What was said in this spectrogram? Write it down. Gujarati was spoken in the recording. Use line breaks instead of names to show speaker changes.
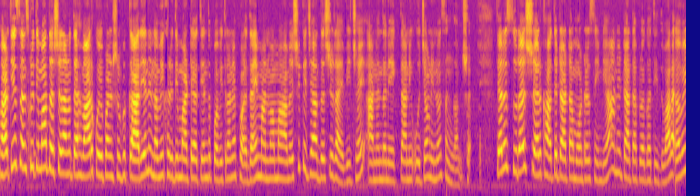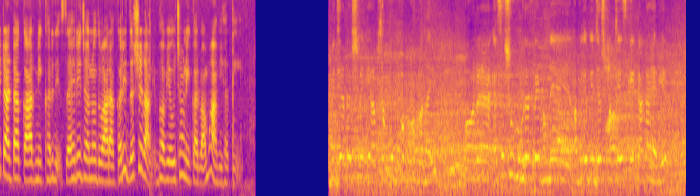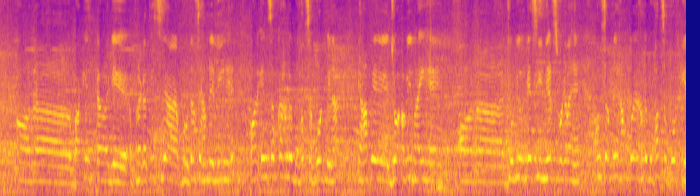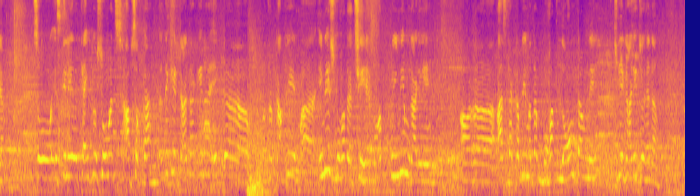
ભારતીય સંસ્કૃતિમાં દશેરાનો તહેવાર કોઈ પણ શુભ કાર્ય અને નવી ખરીદી માટે અત્યંત પવિત્ર અને ફળદાયી માનવામાં આવે છે કે જ્યાં દશેરા એ વિજય આનંદ અને એકતાની ઉજવણીનો સંગમ છે ત્યારે સુરત શહેર ખાતે ટાટા મોટર્સ ઇન્ડિયા અને ટાટા પ્રગતિ દ્વારા નવી ટાટા કારની ખરીદી શહેરીજનો દ્વારા કરી દશેરાની ભવ્ય ઉજવણી કરવામાં આવી હતી
विजयादशमी की आप सबको बहुत बहुत बधाई और अ, ऐसे शुभ मुहूर्त पे हमने अभी अभी जस्ट परचेज की टाटा हैरियर और अ, बाकी का ये प्रगति से मोटर से हमने ली है और इन सब का हमें बहुत सपोर्ट मिला। यहाँ पे जो अभी भाई हैं और जो भी उनके सीनियर्स वगैरह हैं उन सबने हमको हमें बहुत सपोर्ट किया। सो so, इसके लिए थैंक यू सो मच आप सबका। देखिए टाटा की ना एक मतलब काफ़ी इमेज बहुत अच्छी है बहुत प्रीमियम गाड़ी है। और आज तक कभी मतलब बहुत लॉन्ग टर्म में ये गाड़ी जो है ना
